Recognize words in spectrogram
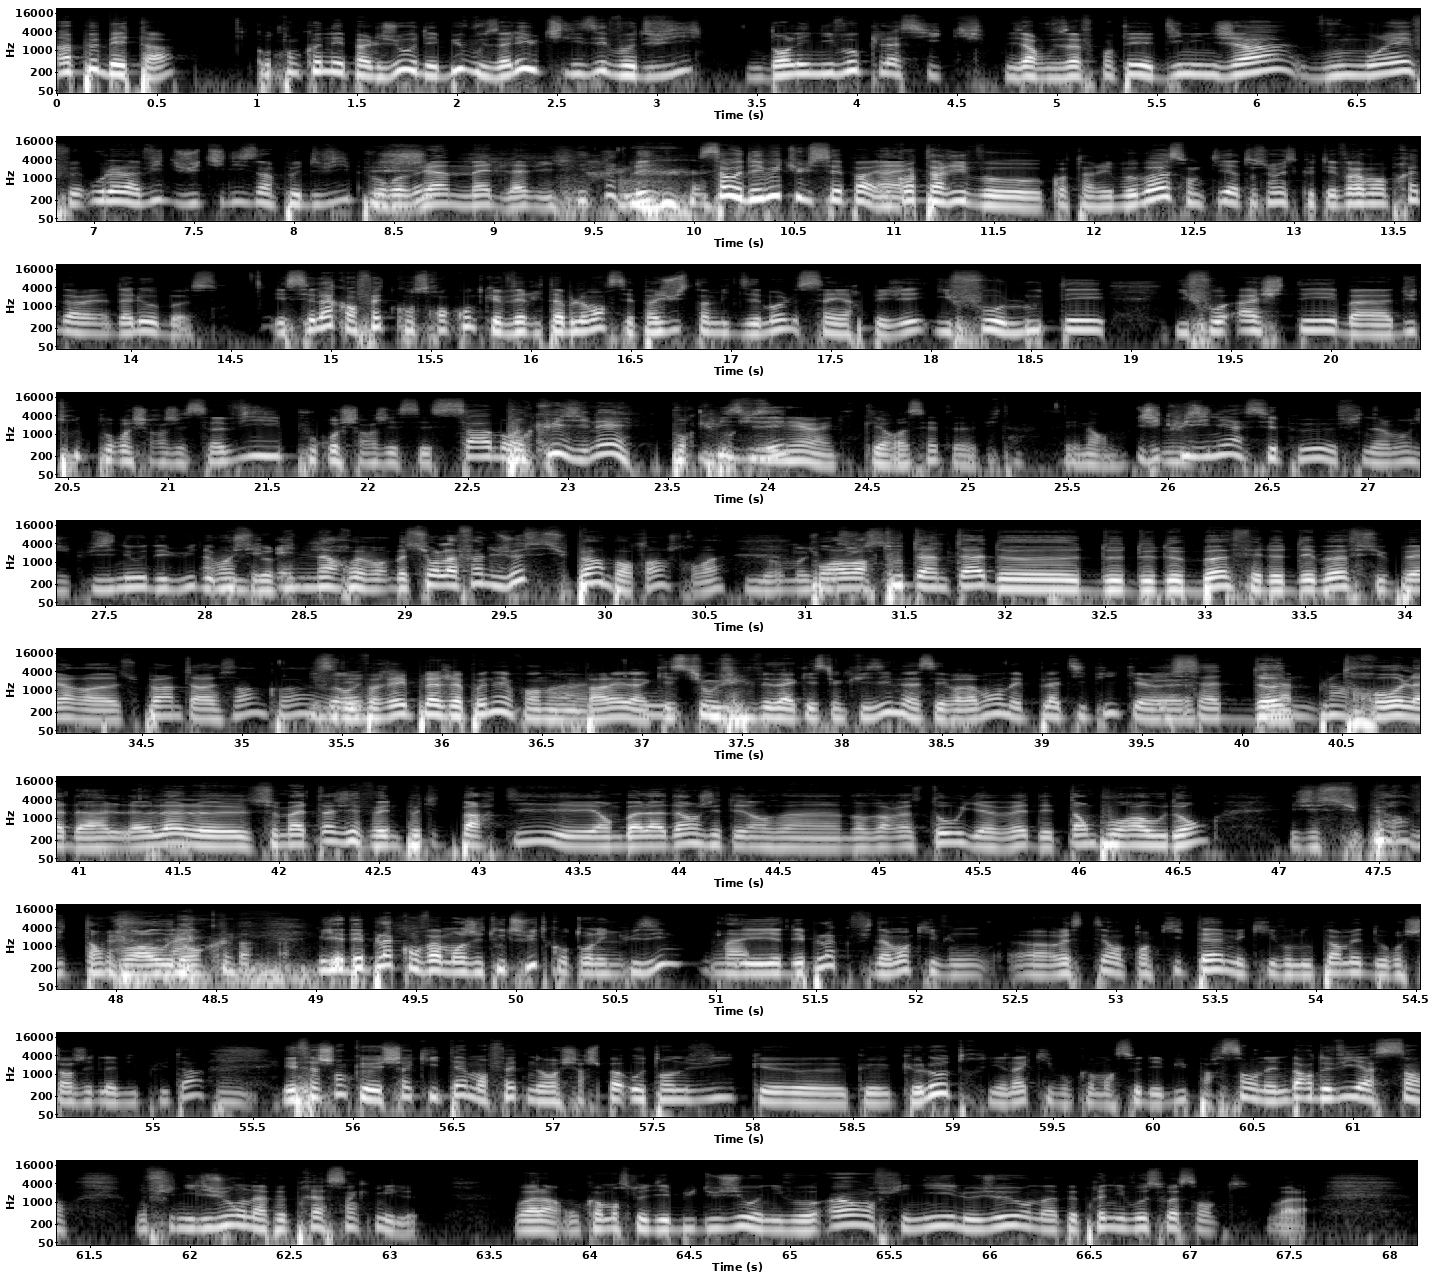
un peu bêta. Quand on connaît pas le jeu au début, vous allez utiliser votre vie dans les niveaux classiques. C'est-à-dire vous affrontez 10 ninjas, vous mourrez, vous faites oulala vite, j'utilise un peu de vie pour revenir. Jamais de la vie. Mais ça au début tu le sais pas. Et quand t'arrives au quand t'arrives au boss, on te dit attention est-ce que t'es vraiment prêt d'a- d'aller au boss? Et c'est là qu'en fait qu'on se rend compte que véritablement c'est pas juste un beat'em all, c'est un RPG. Il faut looter, il faut acheter bah, du truc pour recharger sa vie, pour recharger ses sabres, Pour cuisiner. pour Pour cuisiner. cuisiner, ouais, quitte les recettes, euh, putain, c'est énorme. J'ai Mm. cuisiné assez peu finalement. J'ai cuisiné au début. des Ah, moi, j'ai énormément. Bah, sur la fin du jeu, c'est super important, je trouve. hein. Non, moi, je Pour avoir suis- tout un tas de, de, de, de buffs et de debuffs super, euh, super intéressants, quoi. C'est des vrais plats japonais. Enfin, on en a Ouais. parlé. La question que j'ai fait, la question cuisine, c'est vraiment des plats typiques. euh, Et ça donne trop la dalle. Là, le- ce matin, j'ai fait une petite partie et en baladant, j'étais dans un, dans un resto où il y avait des tempura udon. Et j'ai super envie de tempura udon, quoi. Mais il y a des plats qu'on va manger tout de suite quand on les Mm. cuisine. Ouais. Et il y a des plats finalement qui vont euh, rester en tant qu'item et qui vont nous permettre de recharger de la vie plus tard. Mm. Et sachant que chaque item en fait ne recharge pas autant de vie que, que, que l'autre. Il y en a qui vont commencer au début par 100. On a une barre de vie à 100. On finit le jeu, on est à peu près à 5000. Voilà, on commence le début du jeu au niveau 1, on finit le jeu, on est à peu près niveau 60. Voilà.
